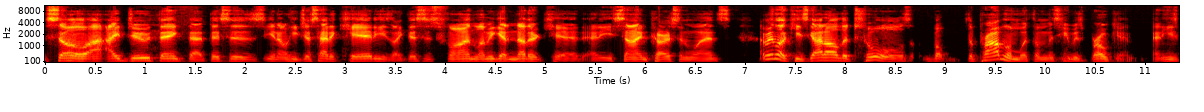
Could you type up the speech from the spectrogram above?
So I, I, do think that this is, you know, he just had a kid. He's like, this is fun. Let me get another kid, and he signed Carson Wentz. I mean, look, he's got all the tools, but the problem with him is he was broken, and he's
